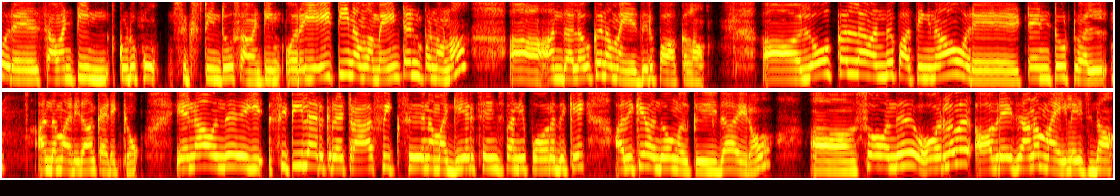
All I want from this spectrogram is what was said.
ஒரு செவன்டீன் கொடுக்கும். சிக்ஸ்டீன் டு செவன்டீன் ஒரு எயிட்டி நம்ம மெயின்டைன் பண்ணோம்னா அந்த அளவுக்கு நம்ம எதிர்பார்க்கலாம். லோக்கலில் வந்து பார்த்தீங்கன்னா ஒரு டென் டு டுவெல் அந்த மாதிரி தான் கிடைக்கும். ஏன்னா வந்து சிட்டியில் இருக்கிற டிராஃபிக்ஸு நம்ம கியர் சேஞ்ச் பண்ணி போகிறதுக்கே அதுக்கே வந்து உங்களுக்கு இதாயிரும். ஸோ வந்து ஓரளவு ஆவரேஜான மைலேஜ் தான்.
